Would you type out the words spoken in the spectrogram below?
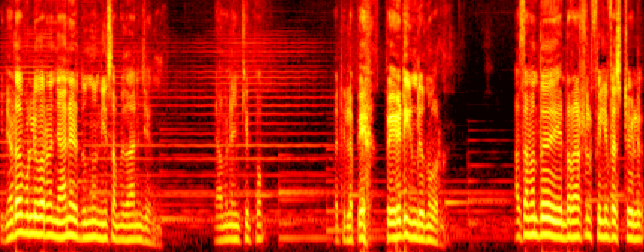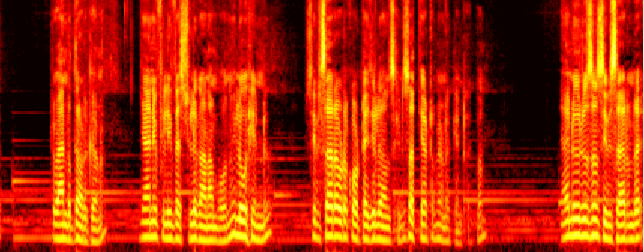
പിന്നീട് പുള്ളി പറഞ്ഞു ഞാൻ എഴുതുന്നു നീ സംവിധാനം ചെയ്യുന്നു. രാമൻ എനിക്കിപ്പം പറ്റില്ല പേ പേടിയുണ്ട് എന്ന് പറഞ്ഞു. ആ സമയത്ത് ഇന്റർനാഷണൽ ഫിലിം ഫെസ്റ്റിവൽ ട്രിവാൻഡ്രത്ത് നടക്കുകയാണ്. ഞാൻ ഈ ഫിലിം ഫെസ്റ്റിവൽ കാണാൻ പോകുന്നു. ലോഹിയുണ്ട്. സിബിസാർ അവിടെ കോട്ടേജിൽ താമസിക്കുന്നു. സത്യേട്ടനൊക്കെ ഉണ്ട് അപ്പം ഞാനൊരു ദിവസം സിബിസാറിന്റെ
